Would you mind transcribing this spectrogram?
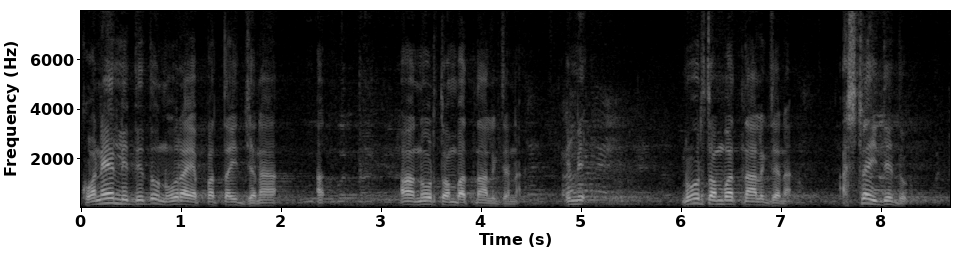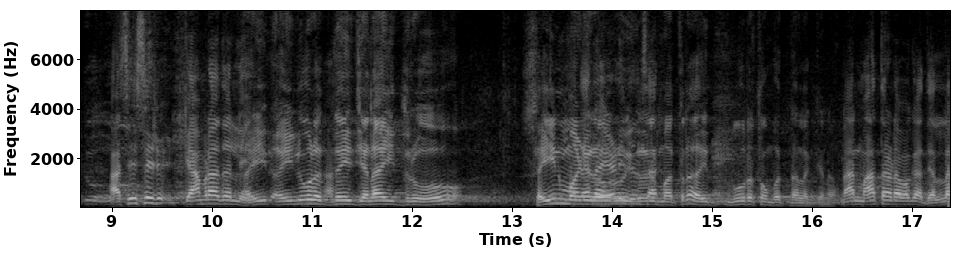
ಕೊನೆಯಲ್ಲಿದ್ದಿದ್ದು ನೂರ ಎಪ್ಪತ್ತೈದು ಜನ ಹಾಂ ನೂರ ತೊಂಬತ್ನಾಲ್ಕು ಜನ. ಇಲ್ಲಿ ನೂರ ತೊಂಬತ್ನಾಲ್ಕು ಜನ. ಅಷ್ಟೇ ಇದ್ದಿದ್ದು. ಆ ಸಿ ಸಿ ಕ್ಯಾಮ್ರಾದಲ್ಲಿ ಐ- ಐನೂರ ಹದಿನೈದು ಜನ ಇದ್ರು ಸೈನ್ ಸರ್. ಮಾತ್ರ ನೂರ ತೊಂಬತ್ನಾಲ್ಕು ಜನ. ನಾನು ಮಾತಾಡುವಾಗ ಅದೆಲ್ಲ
